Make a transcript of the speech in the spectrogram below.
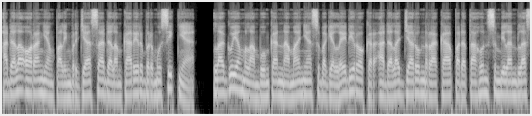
adalah orang yang paling berjasa dalam karir bermusiknya, Lagu yang melambungkan namanya sebagai Lady Rocker adalah Jarum Neraka pada tahun 1984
